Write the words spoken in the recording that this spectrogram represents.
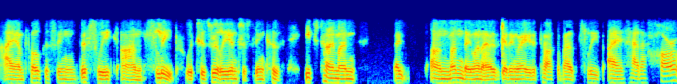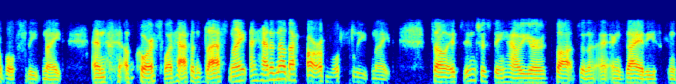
I am focusing this week on sleep, which is really interesting because each time I'm like, on Monday when I was getting ready to talk about sleep, I had a horrible sleep night. And of course, what happened last night? I had another horrible sleep night. So it's interesting how your thoughts and uh, anxieties can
